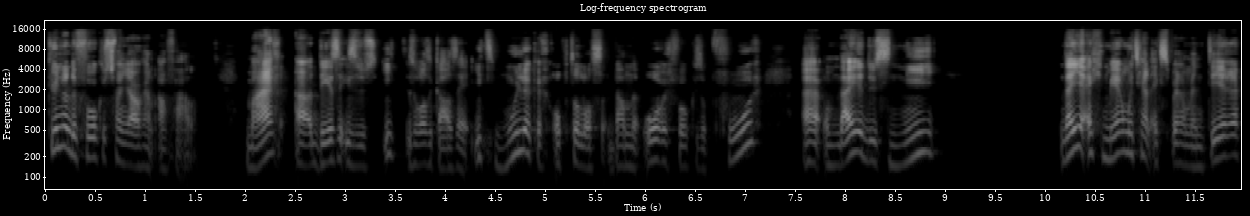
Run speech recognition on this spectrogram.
kunnen de focus van jou gaan afhalen. Maar uh, deze is dus, iets, zoals ik al zei, iets moeilijker op te lossen dan de overfocus op voer. Uh, omdat je dus niet... Dat je echt meer moet gaan experimenteren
